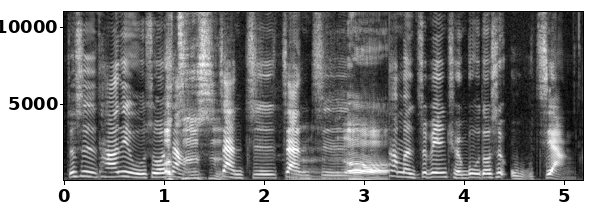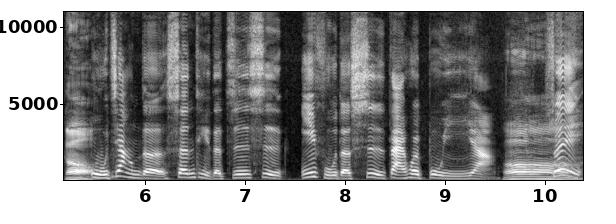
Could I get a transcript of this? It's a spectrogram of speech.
就是他，例如说像哦姿势站姿、站姿，哦他们这边全部都是武将，哦武将的身体的姿势、衣服的饰带会不一样。哦，所以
